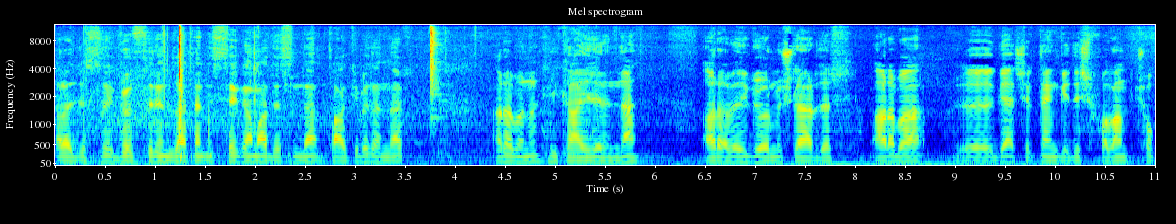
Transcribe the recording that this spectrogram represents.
Aracı size göstereyim. Zaten Instagram adresinden takip edenler arabanın hikayelerinden arabayı görmüşlerdir. Araba e, gerçekten gidiş falan çok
